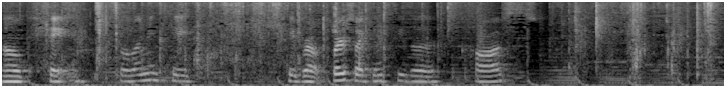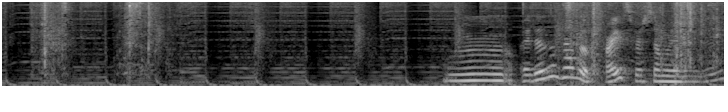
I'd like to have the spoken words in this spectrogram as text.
Okay, so let me take paper out first so I can see the cost. Mm, it doesn't have a price for some reason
